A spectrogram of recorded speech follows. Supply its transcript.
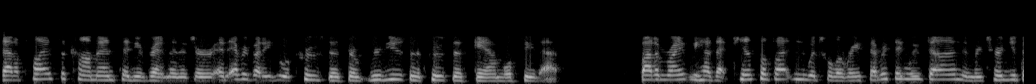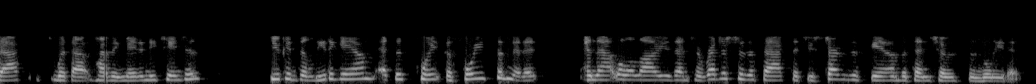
That applies the comments and your grant manager and everybody who approves this or reviews and approves this GAM will see that. Bottom right, we have that cancel button, which will erase everything we've done and return you back without having made any changes. You can delete a GAM at this point before you submit it, and that will allow you then to register the fact that you started this GAM but then chose to delete it.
